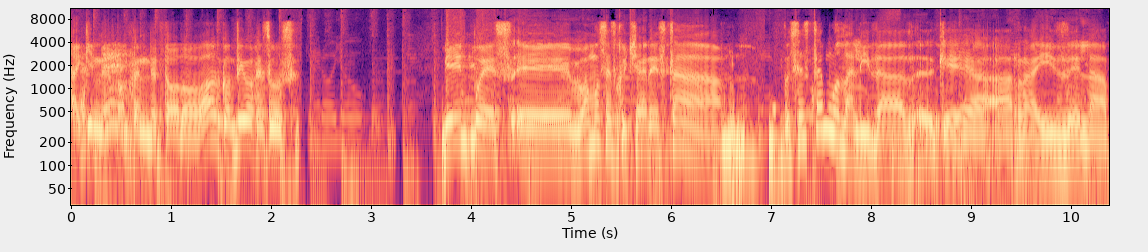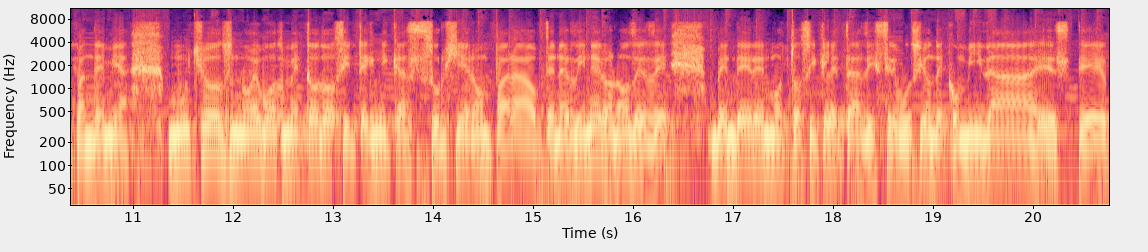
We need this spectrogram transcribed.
Hay quienes rompen de todo. Vamos contigo, Jesús. Bien, pues eh, vamos a escuchar esta, pues esta modalidad que a, raíz de la pandemia muchos nuevos métodos y técnicas surgieron para obtener dinero, ¿no? Desde vender en motocicleta, distribución de comida, este,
